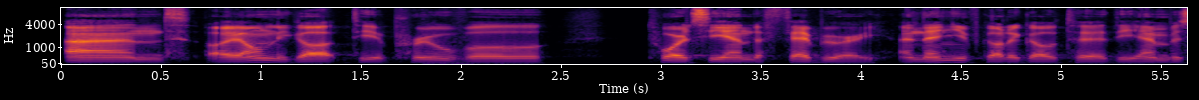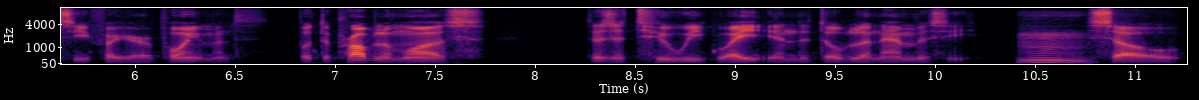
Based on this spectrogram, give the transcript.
and I only got the approval towards the end of February, and then you've got to go to the embassy for your appointment. But the problem was there's a two week wait in the Dublin embassy, Mm. so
